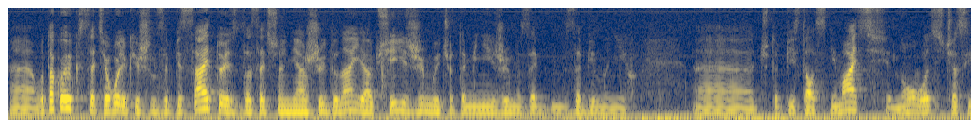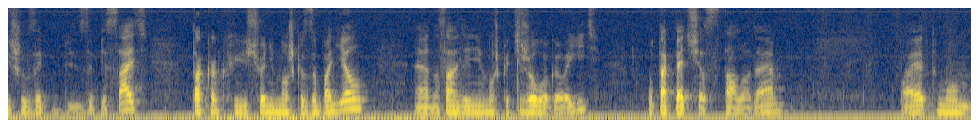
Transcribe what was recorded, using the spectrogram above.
Э, вот такой, кстати, ролик решил записать, то есть достаточно неожиданно. Я вообще ежимы, что-то мини-ежимы забил на них. Э, что-то перестал снимать, но вот сейчас решил записать, так как еще немножко заболел. Э, на самом деле немножко тяжело говорить. Вот опять сейчас стало, да. Поэтому,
